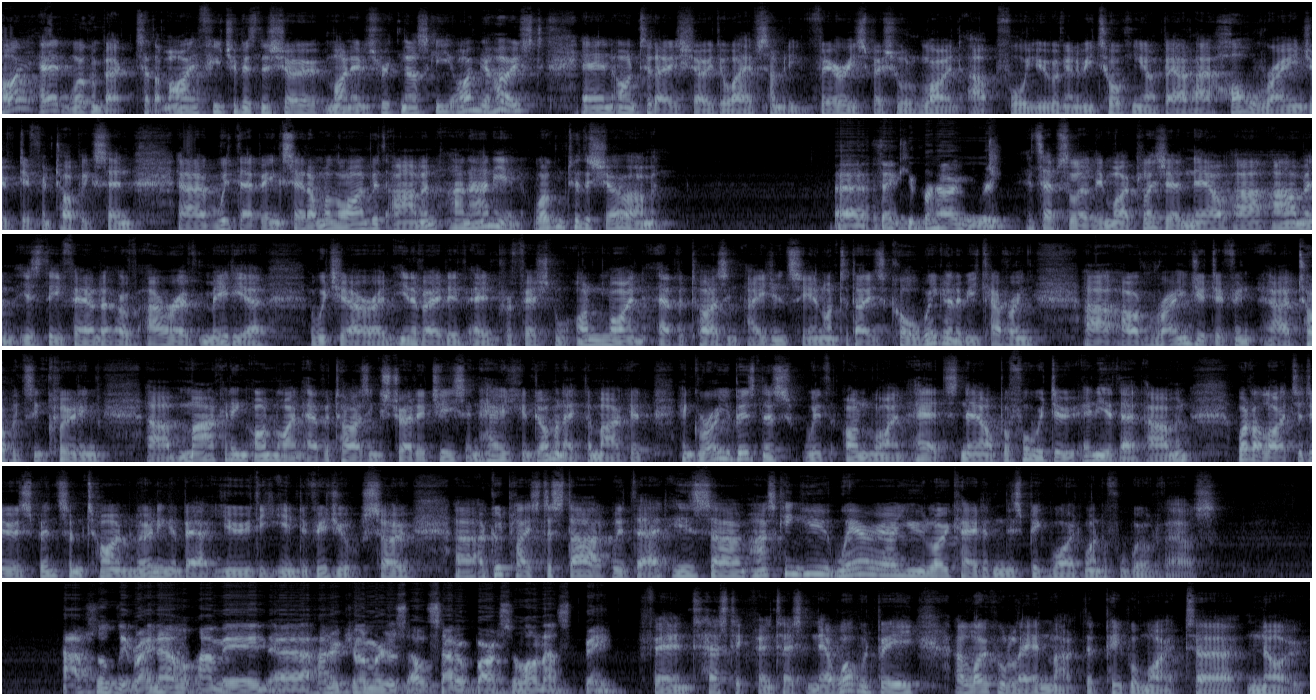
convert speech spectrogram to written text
Hi, and welcome back to the My Future Business Show. My name is Rick Nuske. I'm your host, and on today's show, do I have somebody very special lined up for you? We're going to be talking about a whole range of different topics, and uh, with that being said, I'm on the line with Arman Ananian. Welcome to the show, Arman. Uh, thank you for having me. It's absolutely my pleasure. Now, uh, Arman is the founder of Arev Media, which are an innovative and professional online advertising agency. And on today's call, we're going to be covering uh, a range of different uh, topics, including uh, marketing, online advertising strategies, and how you can dominate the market and grow your business with online ads. Now, before we do any of that, Arman, what I like to do is spend some time learning about you, the individual. So, a good place to start with that is um, asking you where are you located in this big, wide, wonderful world of ours? Absolutely. Right now, I'm in uh, 100 kilometers outside of Barcelona, Spain. Fantastic, fantastic. Now, what would be a local landmark that people might uh, know?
